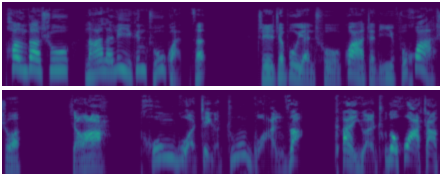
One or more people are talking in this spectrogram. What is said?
胖大叔拿来了一根竹管子，指着不远处挂着的一幅画说：“小二，通过这个竹管子，看远处的画上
